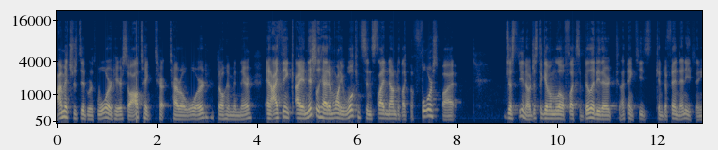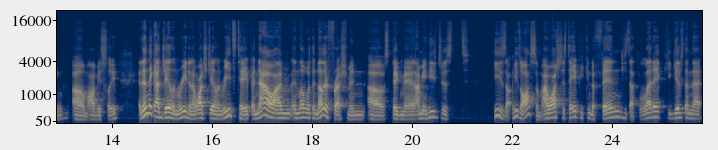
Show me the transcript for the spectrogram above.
I'm interested with Ward here, so I'll take Ty- Tyrell Ward, throw him in there. And I think I initially had him wanting Wilkinson sliding down to like the four spot, just you know, just to give him a little flexibility there. Because I think he can defend anything, um, obviously. And then they got Jalen Reed, and I watched Jalen Reed's tape, and now I'm in love with another freshman, uh, big man. I mean, he just he's he's awesome. I watched his tape. He can defend. He's athletic. He gives them that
